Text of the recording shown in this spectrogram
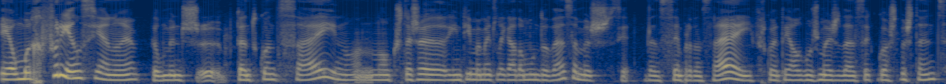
é uma referência, não é? Pelo menos, eh, tanto quanto sei, não, não que esteja intimamente ligado ao mundo da dança, mas sempre dancei e frequentei alguns meios de dança que gosto bastante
